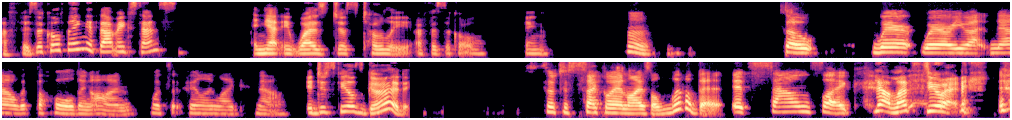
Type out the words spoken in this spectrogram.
a physical thing, if that makes sense. And yet it was just totally a physical thing. Hmm. So where where are you at now with the holding on? What's it feeling like now? It just feels good. So to psychoanalyze a little bit, it sounds like Yeah, let's do it.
